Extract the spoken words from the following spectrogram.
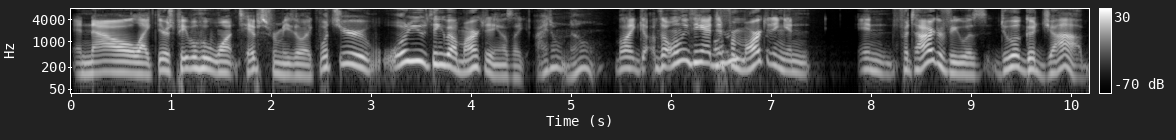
And now like there's people who want tips from me. They're like, "What's your what do you think about marketing?" I was like, "I don't know." But like the only thing I did for mm-hmm. marketing in in photography was do a good job.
